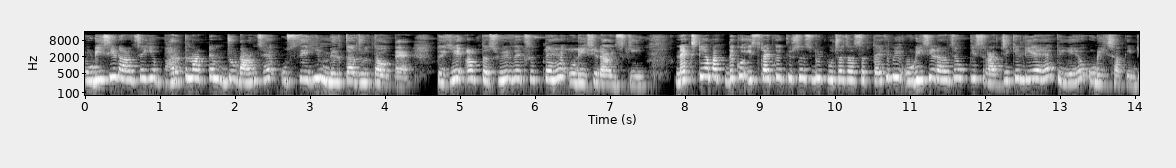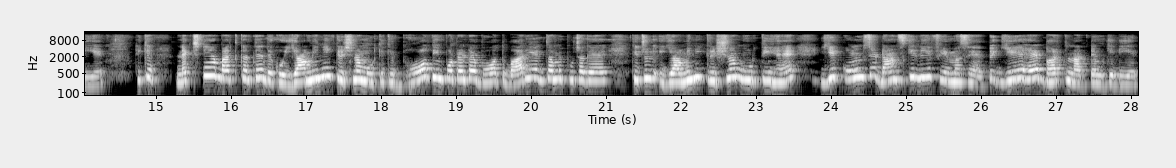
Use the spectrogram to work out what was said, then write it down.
उड़ीसी डांस है, ये भरतनाट्यम जो डांस है, उससे ही मिलता जुलता होता है। तो ये आप तस्वीर देख सकते हैं उड़ीसी डांस की। नेक्स्ट यहाँ बात देखो, इस टाइप का क्वेश्चन भी पूछा जा सकता है कि भाई उड़ीसी डांस है, वो किस राज्य के लिए है? तो ये है उड़ीसा के लिए, ठीक है? नेक्स्ट यहाँ बात करते हैं, देखो, यामिनी कृष्णा मूर्ति की बहुत इंपॉर्टेंट है, बहुत बार ये एग्ज़ाम में पूछा गया है कि जो यामिनी कृष्णा मूर्ति है, ये कौन से डांस के लिए फ़ेमस है? तो ये है भरतनाट्यम के लिए।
